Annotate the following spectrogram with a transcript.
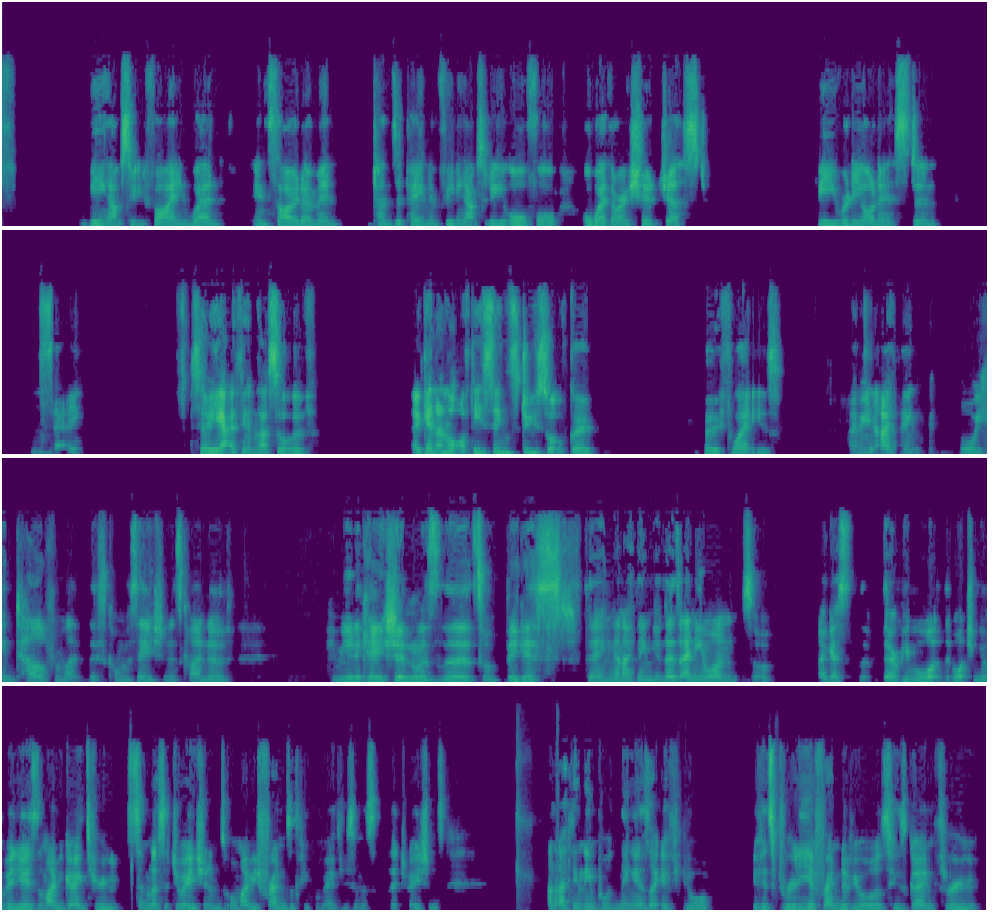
being absolutely fine when inside i'm in tons of pain and feeling absolutely awful or whether i should just be really honest and mm. say so yeah i think that sort of again a lot of these things do sort of go both ways i mean i think what we can tell from like this conversation is kind of communication was the sort of biggest thing and i think if there's anyone sort of i guess there are people watching your videos that might be going through similar situations or might be friends with people going through similar situations. And i think the important thing is like if you're if it's really a friend of yours who's going through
